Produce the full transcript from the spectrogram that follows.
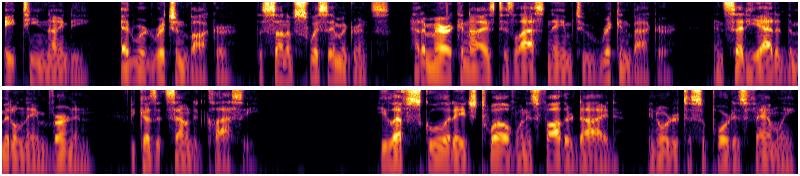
1890, Edward Rickenbacher, the son of Swiss immigrants, had Americanized his last name to Rickenbacker and said he added the middle name Vernon because it sounded classy. He left school at age 12 when his father died in order to support his family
